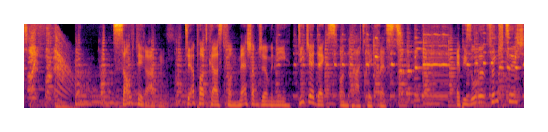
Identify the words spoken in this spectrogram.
It's life for me. Soundpiraten, der Podcast von Mashup Germany, DJ Dex und Patrick West. Episode 50,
